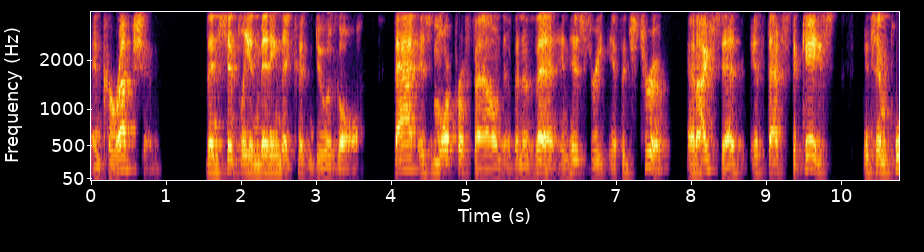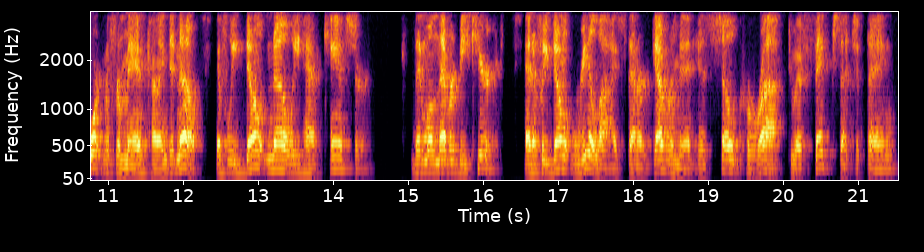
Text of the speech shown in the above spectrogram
and corruption than simply admitting they couldn't do a goal. That is more profound of an event in history if it's true. And I said, if that's the case, it's important for mankind to know. If we don't know we have cancer, then we'll never be cured. And if we don't realize that our government is so corrupt to have faked such a thing,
